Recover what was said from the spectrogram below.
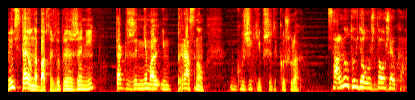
Oni stają na baczność, wyprężeni, tak, że niemal im prasną guziki przy tych koszulach. Salutuj dołóż do orzełka.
